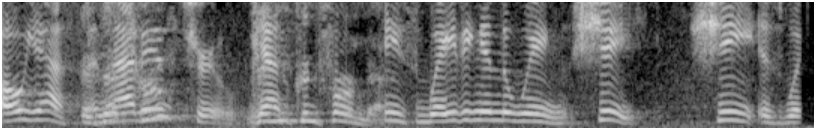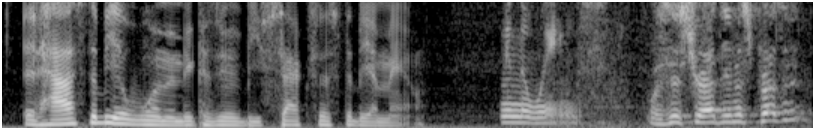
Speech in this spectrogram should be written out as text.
Oh, yes, is and that, that true? is true. Can yes. you confirm that? He's waiting in the wings. She, she is waiting. It has to be a woman because it would be sexist to be a male. In the wings. Was this your idea, Mr. President?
